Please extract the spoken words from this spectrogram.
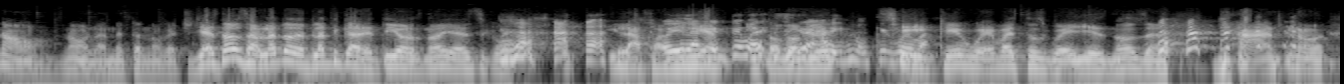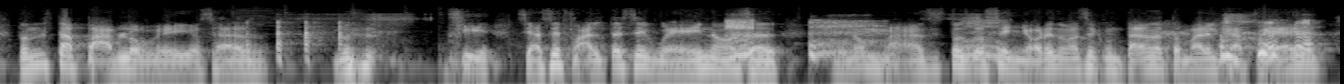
No, no, la neta no, gacho. Ya estamos hablando de plática de tíos, ¿no? Ya es como, y la familia. Oye, la gente va a decir, ay, no, qué hueva. Sí, qué hueva estos güeyes, ¿no? O sea, ya, no. ¿Dónde está Pablo, güey? O sea, sí, si hace falta ese güey, ¿no? O sea, no más, estos dos señores nomás se juntaron a tomar el café.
